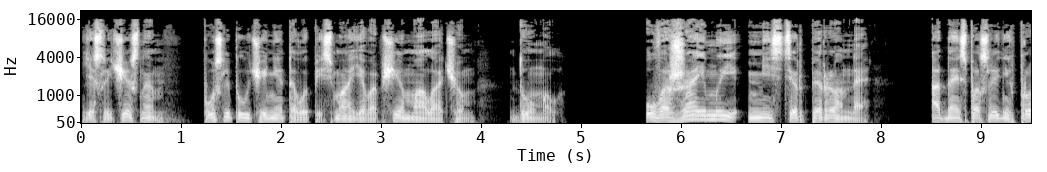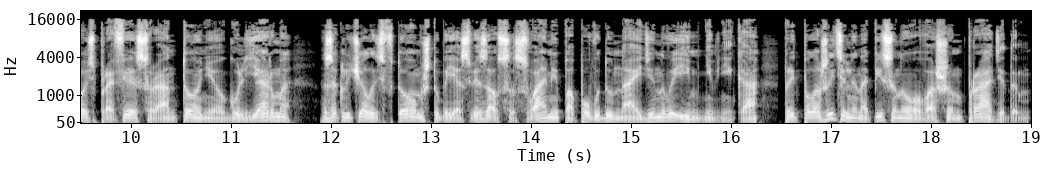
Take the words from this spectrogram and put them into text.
Если честно, после получения того письма я вообще мало о чем думал. «Уважаемый мистер Перронне», Одна из последних просьб профессора Антонио Гульярма заключалась в том, чтобы я связался с вами по поводу найденного им дневника, предположительно написанного вашим прадедом.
